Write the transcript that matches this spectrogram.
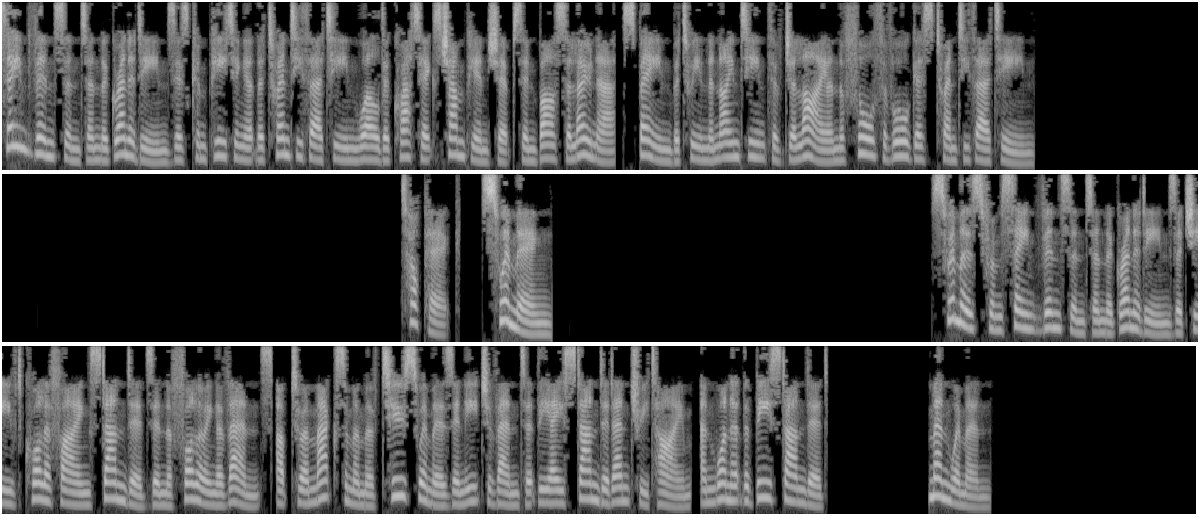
St. Vincent and the Grenadines is competing at the 2013 World Aquatics Championships in Barcelona, Spain between 19 July and 4 August 2013. Swimming Swimmers from St. Vincent and the Grenadines achieved qualifying standards in the following events up to a maximum of two swimmers in each event at the A standard entry time, and one at the B standard. Men Women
